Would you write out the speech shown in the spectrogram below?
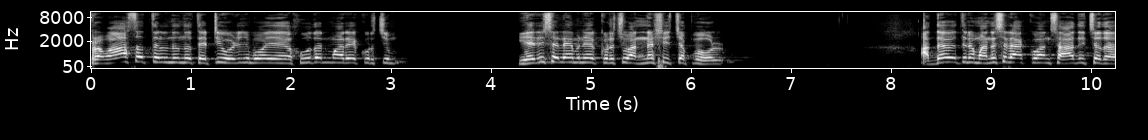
പ്രവാസത്തിൽ നിന്ന് തെറ്റി ഒഴിഞ്ഞുപോയ യഹൂദന്മാരെക്കുറിച്ചും യരിശലേമിനെക്കുറിച്ചും അന്വേഷിച്ചപ്പോൾ അദ്ദേഹത്തിന് മനസ്സിലാക്കുവാൻ സാധിച്ചത്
